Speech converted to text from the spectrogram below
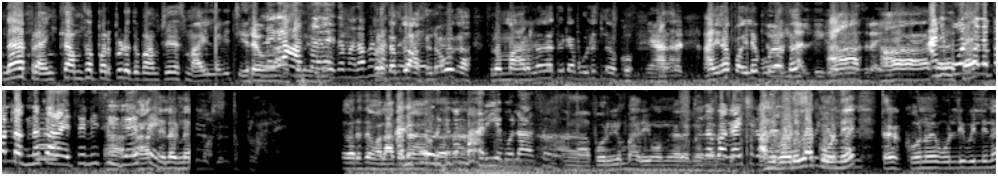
नाही प्रँकचा आमचा परफेक्ट होतो पण आमचे स्माईल लगे चेहऱ्यावर लगे हसायला येतं. मला पण प्रथम तू हसायला हसू येतं. नको का तुला मारलं ना तर काय बोलूच नको असं आणि ना पहिले बोलायचं तोंड हा, राहील. हा, आणि बोल असं- मला पण लग्न करायचंय मी हा, सिरियस हा, आहे लग्न करायचं मला आता आणि ना- पोरगी पण भारी आहे बोला असं. हा, पोरगी पण भारी मम्मी लग्न तुला करायचं. बघायची का आणि video कोण आहे? तर कोण आहे बोलली बिल्ली ना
